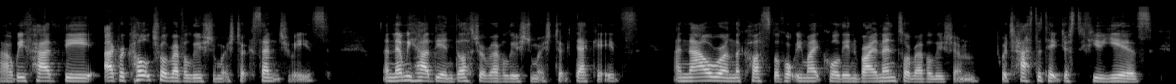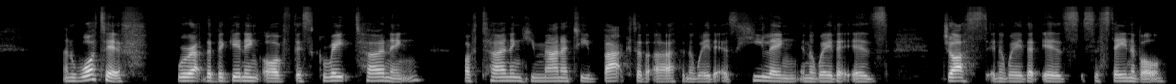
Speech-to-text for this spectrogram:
Uh, we've had the agricultural revolution, which took centuries. And then we had the industrial revolution, which took decades. And now we're on the cusp of what we might call the environmental revolution, which has to take just a few years. And what if we're at the beginning of this great turning of turning humanity back to the earth in a way that is healing, in a way that is just, in a way that is sustainable?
